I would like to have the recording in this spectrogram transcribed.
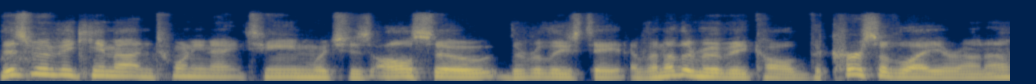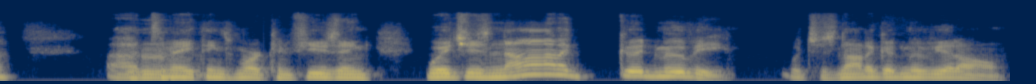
this movie came out in 2019, which is also the release date of another movie called The Curse of La Llorona, uh, to Mhm. make things more confusing, which is not a good movie, which is not a good movie at all.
